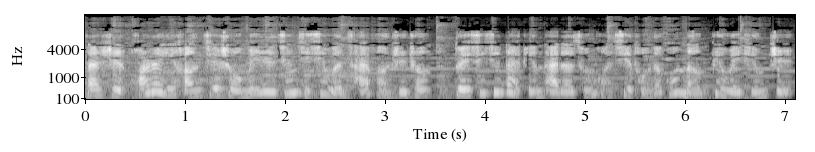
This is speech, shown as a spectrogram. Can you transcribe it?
但是，华润银行接受《每日经济新闻》采访时称，对新兴贷平台的存管系统的功能并未停止。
